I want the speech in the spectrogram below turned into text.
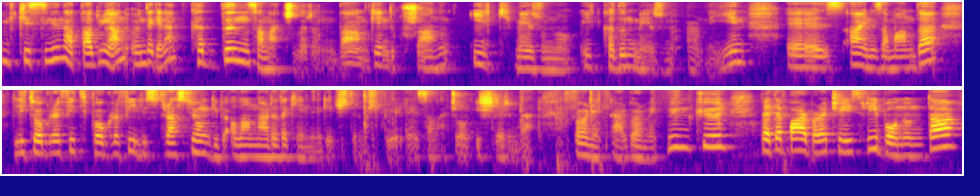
ülkesinin hatta dünyanın önde gelen kadın sanatçılarından kendi kuşağının ilk mezunu, ilk kadın mezunu örneğin. E, aynı zamanda litografi, tipografi, illüstrasyon gibi alanlarda da kendini geliştirmiş bir e, sanatçı. Onun işlerinden örnekler görmek mümkün. Ve de Barbara Chase Ribon'un da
